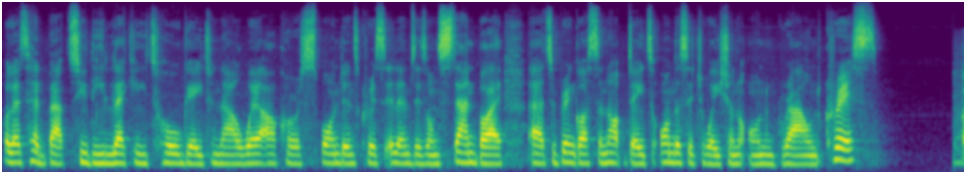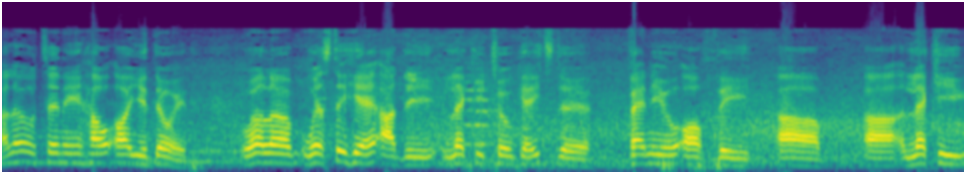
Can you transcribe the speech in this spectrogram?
Well, let's head back to the Lekki tollgate now, where our correspondent Chris Illems is on standby uh, to bring us an update on the situation on ground. Chris. Hello, Tenny. How are you doing? Well, um, we're still here at the Lekki tollgate, the venue of the uh, uh, Lekki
